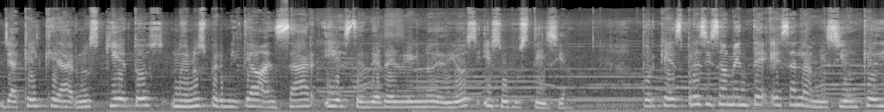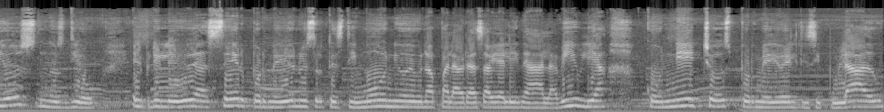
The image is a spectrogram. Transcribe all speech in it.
ya que el quedarnos quietos no nos permite avanzar y extender el reino de Dios y su justicia. Porque es precisamente esa la misión que Dios nos dio, el privilegio de hacer por medio de nuestro testimonio, de una palabra sabia alineada a la Biblia, con hechos, por medio del discipulado.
